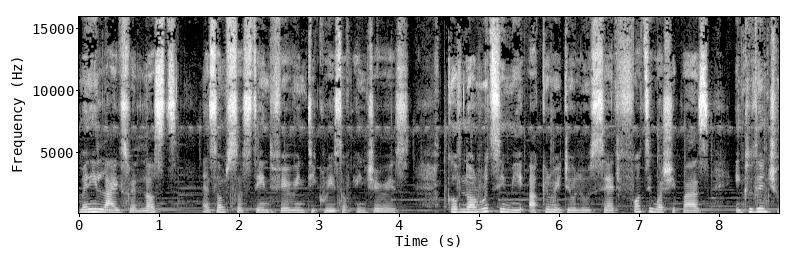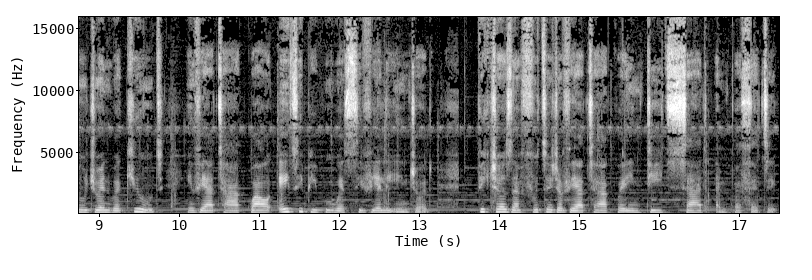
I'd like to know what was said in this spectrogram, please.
Many lives were lost, and some sustained varying degrees of injuries. Governor Rotimi Akeredolu said 40 worshippers, including children, were killed in the attack, while 80 people were severely injured. Pictures and footage of the attack were indeed sad and pathetic.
